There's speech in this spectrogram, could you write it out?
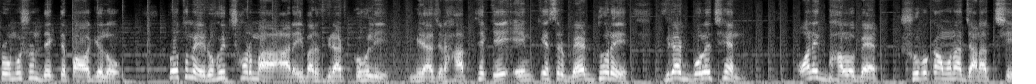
প্রমোশন দেখতে পাওয়া গেল। প্রথমে রোহিত শর্মা আর এবার বিরাট কোহলি। মিরাজের হাত থেকে এমকেএস এর ব্যাট ধরে বিরাট বলেছেন, অনেক ভালো ব্যাট, শুভকামনা জানাচ্ছি।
